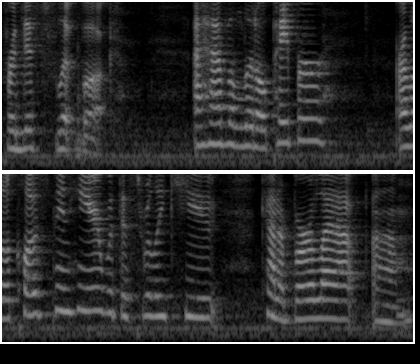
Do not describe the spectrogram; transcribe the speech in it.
for this flip book. I have a little paper our little clothespin here with this really cute kind of burlap um,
